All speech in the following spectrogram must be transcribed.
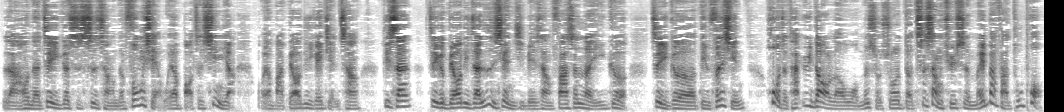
然后呢，这一个是市场的风险，我要保持信仰，我要把标的给减仓。第三，这个标的在日线级别上发生了一个这个顶分型，或者它遇到了我们所说的次上趋势，没办法突破。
